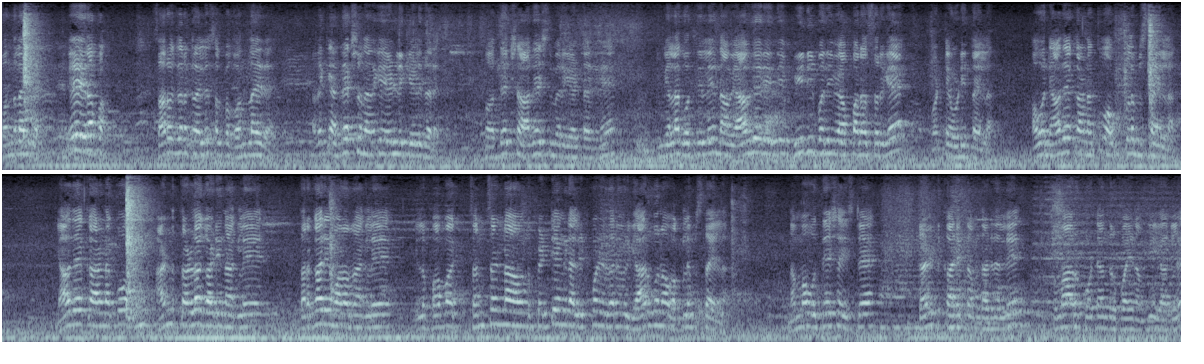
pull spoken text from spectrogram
ಗೊಂದಲ ಇದೆ. ಏ, ಇರಪ್ಪ. ಸಾರ್ವಜನಿಕರಲ್ಲಿ ಸ್ವಲ್ಪ ಗೊಂದಲ ಇದೆ. ಅದಕ್ಕೆ ಅಧ್ಯಕ್ಷರು ನನಗೆ ಹೇಳಲಿಕ್ಕೆ ಕೇಳಿದ್ದಾರೆ. ಸೊ ಅಧ್ಯಕ್ಷ ಆದೇಶದ ಮೇರೆಗೆ ಹೇಳ್ತಾ ಇದ್ದೀನಿ. ನಿಮಗೆಲ್ಲ ಗೊತ್ತಿಲ್ಲ ನಾವು ಯಾವುದೇ ರೀತಿ ಬೀದಿ ಬದಿ ವ್ಯಾಪಾರಸ್ಥರಿಗೆ ಹೊಟ್ಟೆ ಹೊಡಿತಾ ಇಲ್ಲ. ಅವನ್ನ ಯಾವುದೇ ಕಾರಣಕ್ಕೂ ಅಪಲಪಿಸ್ತಾ ಇಲ್ಲ. ಯಾವುದೇ ಕಾರಣಕ್ಕೂ ಹಣ್ಣು ತಳ್ಳ ಗಾಡಿನಾಗಲಿ ತರಕಾರಿ ಮಾರೋರ್ನಾಗಲಿ, ಇಲ್ಲ ಪಾಪ ಸಣ್ಣ ಸಣ್ಣ ಒಂದು ಪೆಟ್ಟಿ ಅಂಗಡಿ ಅಲ್ಲಿ ಇಟ್ಕೊಂಡಿದ್ದಾರೆ, ಇವ್ರಿಗೆ ಯಾರಿಗೂ ನಾವು ಅಕ್ಲಪಿಸ್ತಾ ಇಲ್ಲ. ನಮ್ಮ ಉದ್ದೇಶ ಇಷ್ಟೇ ಡಲ್ಟ್ ಕಾರ್ಯಕ್ರಮದ ಅಡಿಯಲ್ಲಿ ಸುಮಾರು ಕೋಟ್ಯಾಂತರ ರೂಪಾಯಿ ನಮಗೆ ಈಗಾಗಲೇ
